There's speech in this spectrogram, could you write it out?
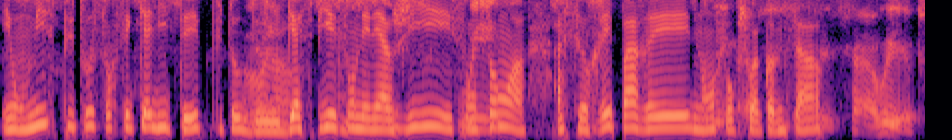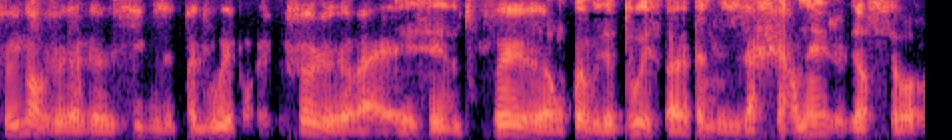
et on mise plutôt sur ses qualités plutôt que voilà. de gaspiller son énergie et son oui. temps à, à, se réparer. Non, oui, faut que je sois comme ça. ça. Oui, absolument. Je veux dire que si vous n'êtes pas doué pour quelque chose, je veux dire, bah, essayez de trouver en quoi vous êtes doué. C'est pas la peine de vous acharner, je veux dire, sur,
